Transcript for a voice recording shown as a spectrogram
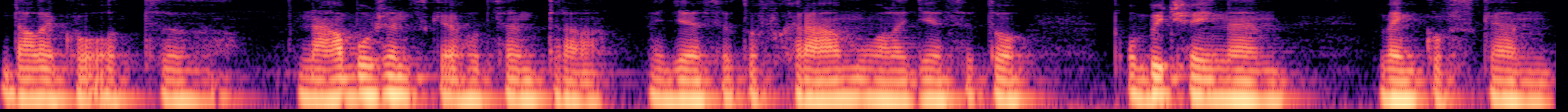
daleko od náboženského centra. Neděje se to v chrámu, ale děje se to v obyčejném venkovském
